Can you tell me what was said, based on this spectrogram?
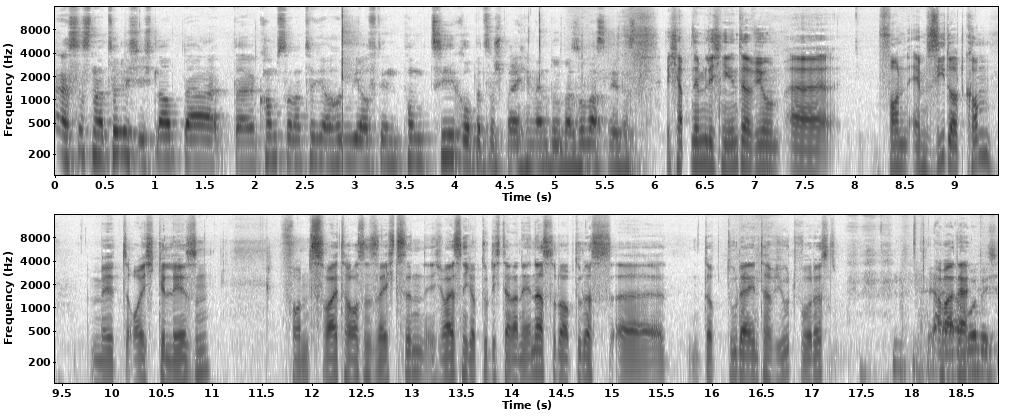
es ist natürlich, ich glaube, da, da kommst du natürlich auch irgendwie auf den Punkt Zielgruppe zu sprechen, wenn du über sowas redest. Ich habe nämlich ein Interview äh, von mc.com mit euch gelesen von 2016. Ich weiß nicht, ob du dich daran erinnerst oder ob du das, äh, ob du da interviewt wurdest. Ja, Aber da wurde ich.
